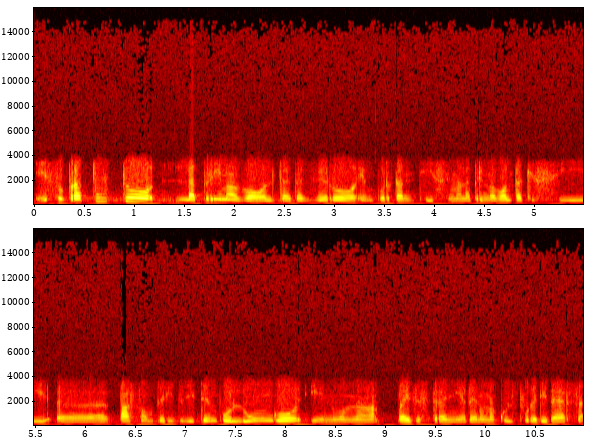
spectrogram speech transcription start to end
e soprattutto la prima volta è davvero importantissima, la prima volta che si eh, passa un periodo di tempo lungo in un paese straniero, in una cultura diversa.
